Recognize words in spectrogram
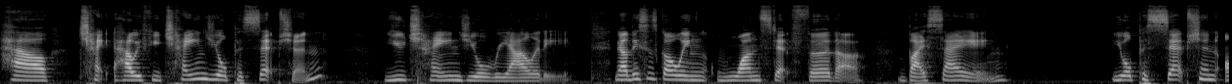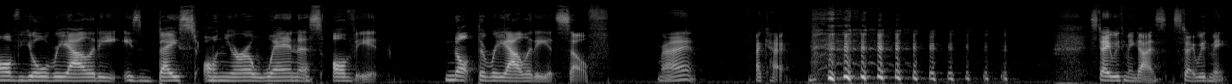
How cha- how if you change your perception, you change your reality. Now, this is going one step further by saying your perception of your reality is based on your awareness of it, not the reality itself, right? Okay. Stay with me, guys. Stay with me.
